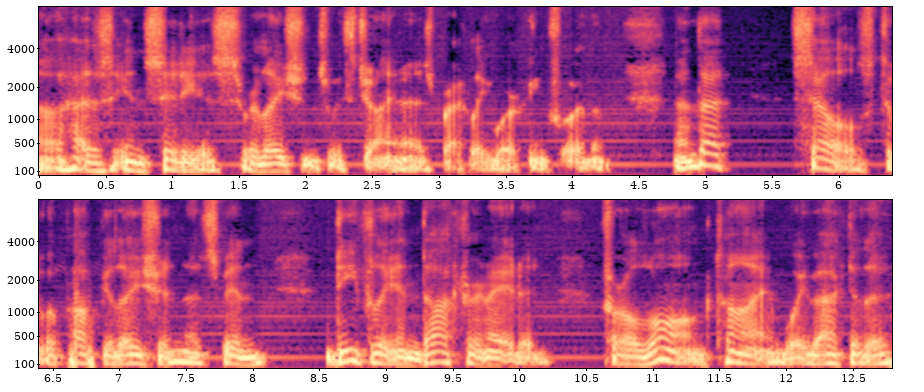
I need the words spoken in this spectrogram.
uh, has insidious relations with China, is practically working for them, and that sells to a population that's been deeply indoctrinated for a long time, way back to the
